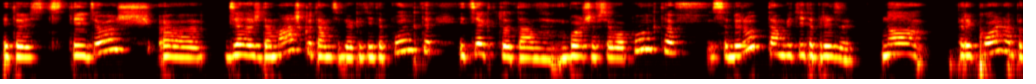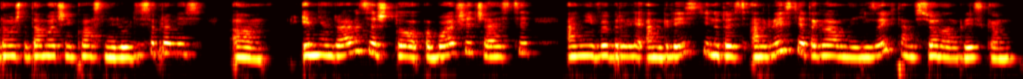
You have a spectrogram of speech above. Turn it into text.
и то есть ты идешь, э, делаешь домашку, там тебе какие-то пункты, и те, кто там больше всего пунктов соберут, там какие-то призы. Но прикольно, потому что там очень классные люди собрались. И мне нравится, что по большей части они выбрали английский. Ну, то есть английский — это главный язык, там все на английском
